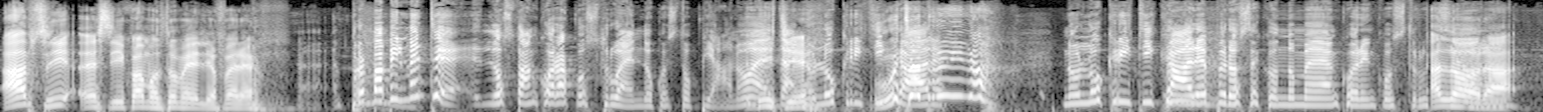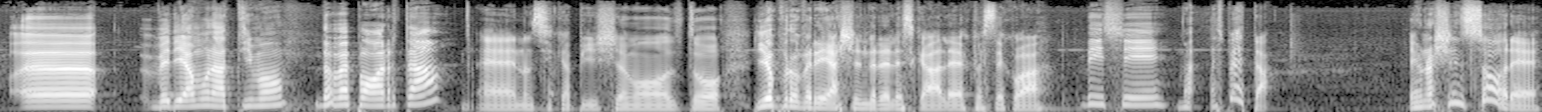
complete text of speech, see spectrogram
Ah, sì, eh sì, qua molto meglio, Fere. Probabilmente lo sta ancora costruendo questo piano, eh. Dici? Dai, non lo Uh, criticare. Ciandrino! non lo criticare, però secondo me è ancora in costruzione. Allora, eh, vediamo un attimo. Dove porta? Eh, non si capisce molto. Io proverei a scendere le scale, queste qua. Dici? Ma aspetta. È un ascensore.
